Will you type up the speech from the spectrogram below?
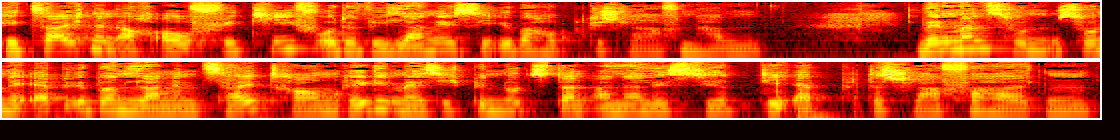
Die zeichnen auch auf, wie tief oder wie lange Sie überhaupt geschlafen haben. Wenn man so, so eine App über einen langen Zeitraum regelmäßig benutzt, dann analysiert die App das Schlafverhalten.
